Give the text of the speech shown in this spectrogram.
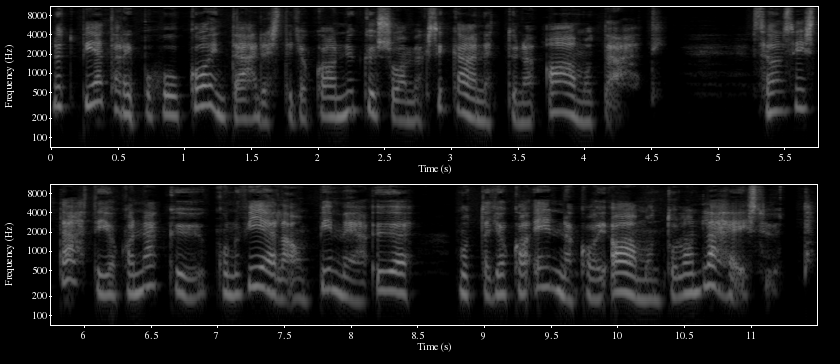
Nyt Pietari puhuu koin tähdestä, joka on nykysuomeksi käännettynä aamutähti. Se on siis tähti, joka näkyy, kun vielä on pimeä yö, mutta joka ennakoi aamun tulon läheisyyttä.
